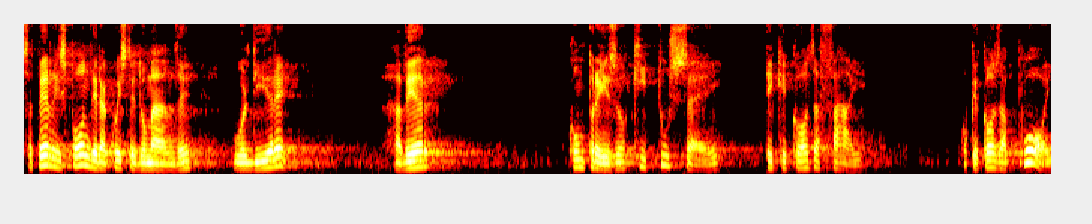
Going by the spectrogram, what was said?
Saper rispondere a queste domande vuol dire aver compreso chi tu sei e che cosa fai, o che cosa puoi,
